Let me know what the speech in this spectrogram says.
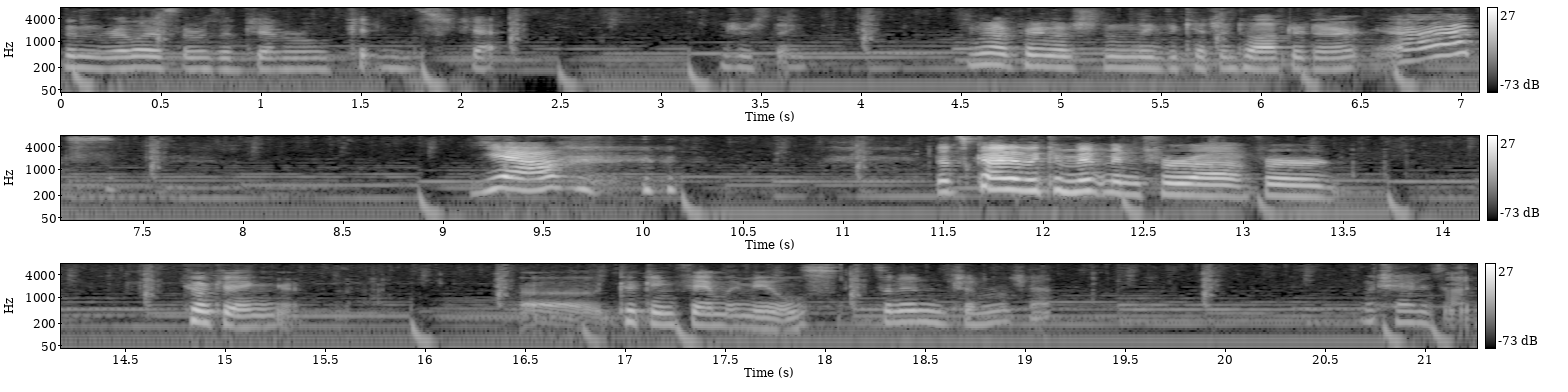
Didn't realize there was a general kittens chat. Interesting. I pretty much didn't leave the kitchen until after dinner. That's. Yeah. That's kind of the commitment for, uh, for cooking. Cooking family meals. Is it in general chat? What chat is it in?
